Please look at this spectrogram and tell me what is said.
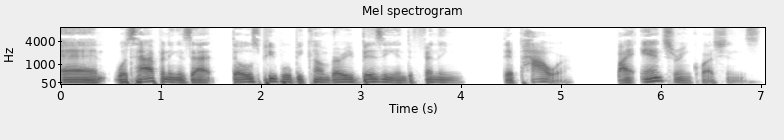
And what's happening is that those people become very busy in defending their power by answering questions.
